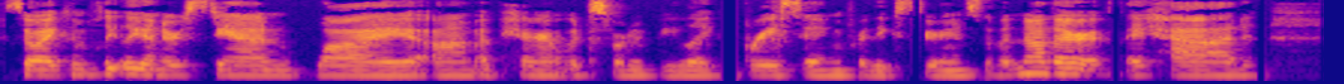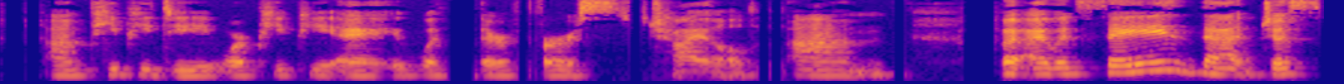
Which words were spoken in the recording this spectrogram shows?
So I completely understand why um, a parent would sort of be like bracing for the experience of another if they had um, PPD or PPA with their first child. Um, but I would say that just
